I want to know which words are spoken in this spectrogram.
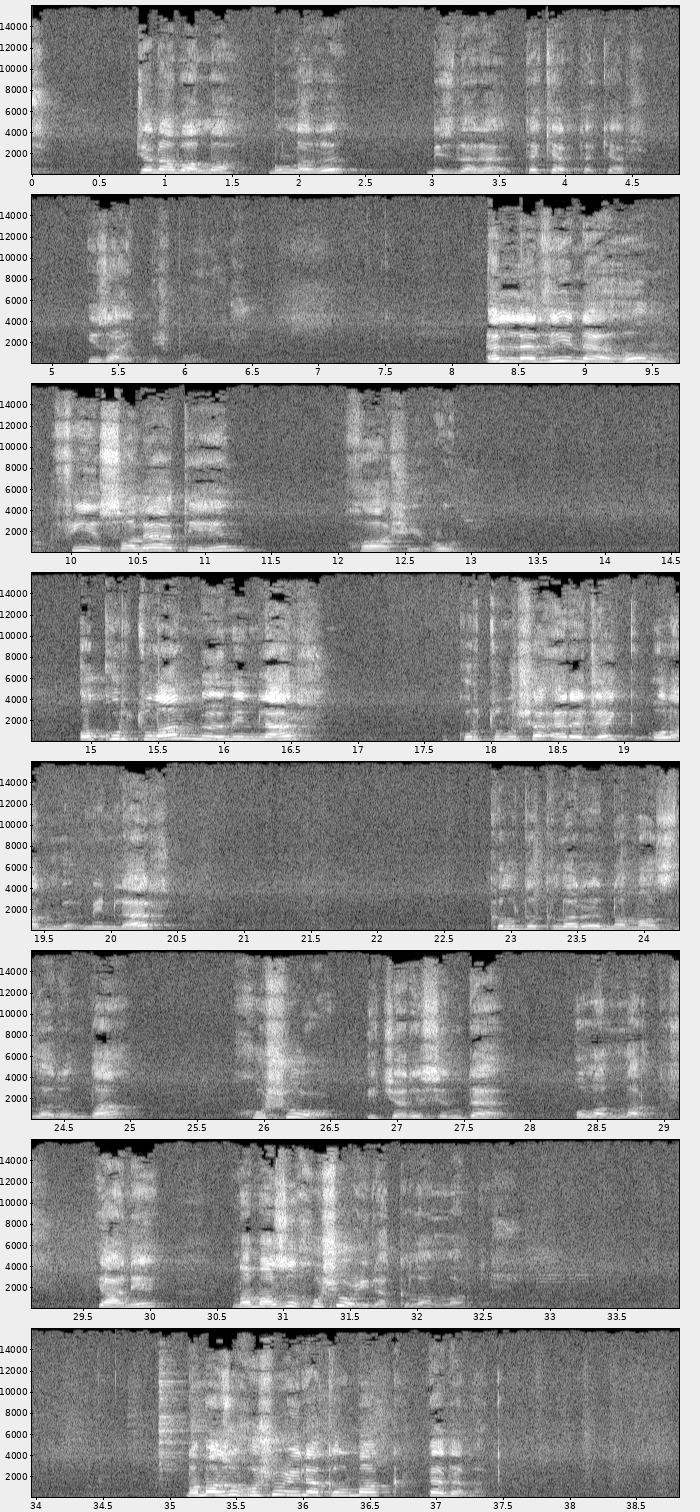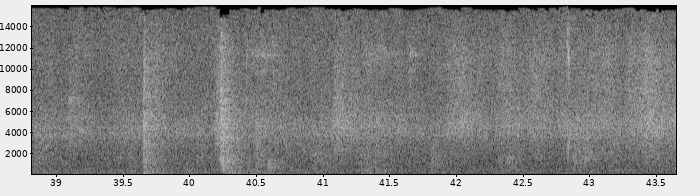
Cenab-ı Allah bunları bizlere teker teker izah etmiş bulunuyor. اَلَّذ۪ينَ هُمْ ف۪ي صَلَاتِهِمْ خَاشِعُونَ O kurtulan müminler, kurtuluşa erecek olan müminler, kıldıkları namazlarında huşu içerisinde olanlardır. Yani namazı huşu ile kılanlardır. Namazı huşu ile kılmak ne demek?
